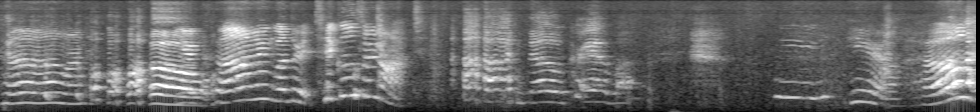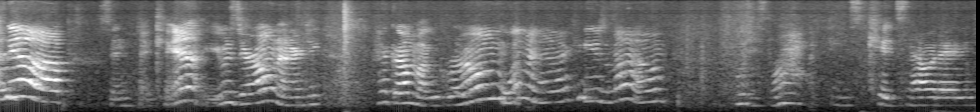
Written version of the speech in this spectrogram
come on. You're coming whether it tickles or not. no, Grandma. Here, I'll help you up. Since I can't use your own energy. I got my grown women and I can use my own. What is wrong with these kids nowadays?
